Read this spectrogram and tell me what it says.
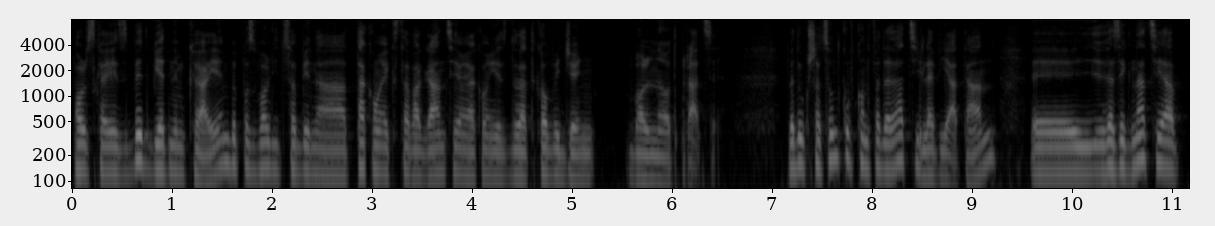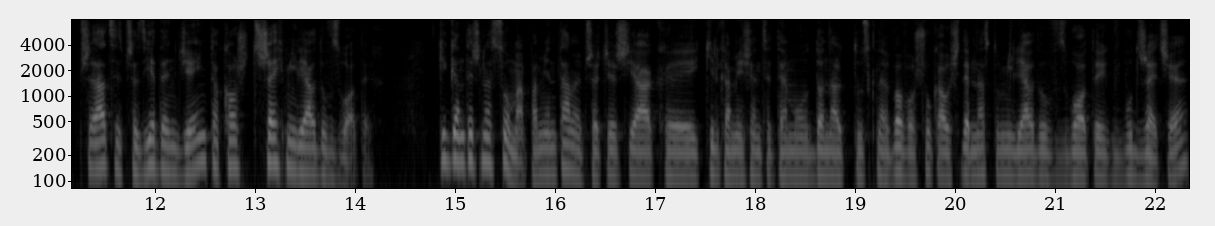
Polska jest zbyt biednym krajem, by pozwolić sobie na taką ekstrawagancję, jaką jest dodatkowy dzień wolny od pracy. Według szacunków Konfederacji Lewiatan yy, rezygnacja pracy przez jeden dzień to koszt 3 miliardów złotych. Gigantyczna suma. Pamiętamy przecież, jak y, kilka miesięcy temu Donald Tusk nerwowo szukał 17 miliardów złotych w budżecie,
